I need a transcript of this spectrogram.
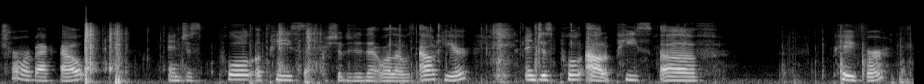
trimmer back out and just pull a piece. I should have did that while I was out here. And just pull out a piece of paper. I'm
